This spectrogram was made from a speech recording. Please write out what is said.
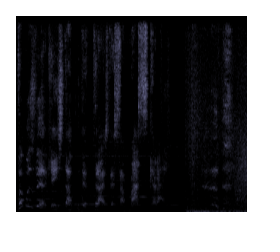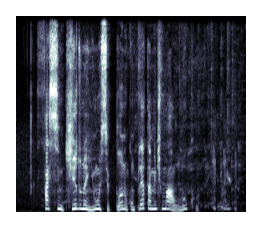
vamos ver quem está por detrás dessa máscara. Faz sentido nenhum esse plano completamente maluco.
